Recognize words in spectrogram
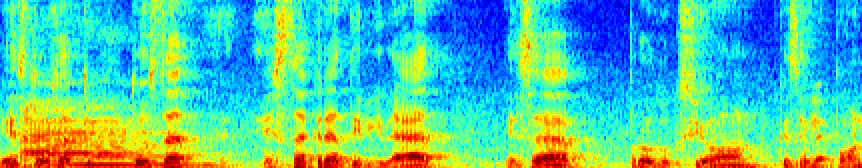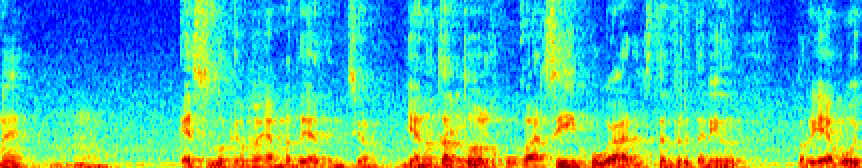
esto, o sea, toda esta, ah. esta creatividad, esa producción que se le pone, eso es lo que me llama de atención. Ya no tanto el jugar, sí, jugar está entretenido, pero ya voy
